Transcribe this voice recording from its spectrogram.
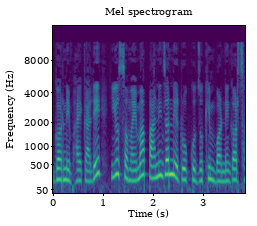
गर्ने भएकाले यो समयमा पानीजन्य रोगको जोखिम बढ़ने गर्छ।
